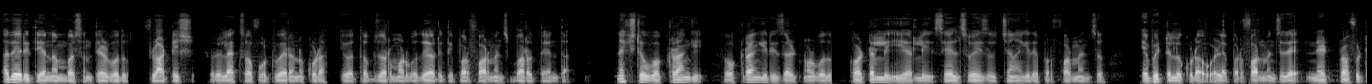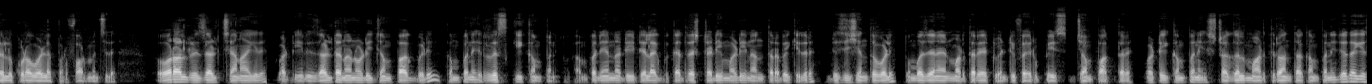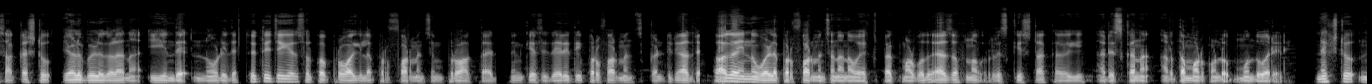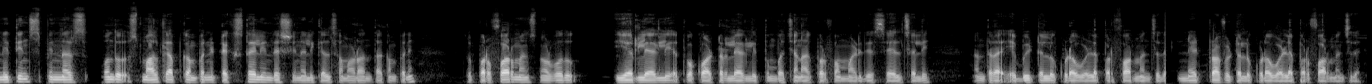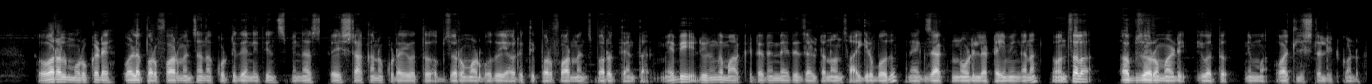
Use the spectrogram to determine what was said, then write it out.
ಅದೇ ರೀತಿಯ ನಂಬರ್ಸ್ ಅಂತ ಹೇಳ್ಬೋದು. ಫ್ಲಾಟಿಶ್ ರಿಲ್ಯಾಕ್ಸ್ ಆಫ್ ಫುಟ್ವೇರ್ ಅನ್ನು ಕೂಡ ಇವತ್ತು ಅಬ್ಸರ್ವ್ ಮಾಡಬಹುದು ಯಾವ ರೀತಿ ಪರ್ಫಾರ್ಮೆನ್ಸ್ ಬರುತ್ತೆ ಅಂತ. ನೆಕ್ಸ್ಟ್ ವಕ್ರಾಂಗಿ ವಕ್ರಾಂಗಿ ರಿಸಲ್ಟ್ ನೋಡಬಹುದು ಕ್ವಾರ್ಟರ್ಲಿ ಇಯರ್ಲಿ ಸೇಲ್ಸ್ ವೈಸ್ ಚೆನ್ನಾಗಿದೆ ಪರ್ಫಾರ್ಮೆನ್ಸ್ ಎಬಿಟ್ ಅಲ್ಲೂ ಕೂಡ ಒಳ್ಳೆ ಪರ್ಫಾರ್ಮೆನ್ಸ್ ಇದೆ. ನೆಟ್ ಪ್ರಾಫಿಟಲ್ಲೂ ಕೂಡ ಒಳ್ಳೆ ಪರ್ಫಾರ್ಮೆನ್ಸ್ ಇದೆ. ಓವರ್ ಆಲ್ ರಿಸಲ್ಟ್ ಚೆನ್ನಾಗಿದೆ. ಬಟ್ ಈ ರಿಸಲ್ಟ್ ಅನ್ನ ನೋಡಿ ಜಂಪ್ ಆಗಬೇಡಿ. ಕಂಪನಿ ರಿಸ್ಕಿ ಕಂಪನಿ ಕಂಪನಿಯನ್ನ ಡೀಟೇಲ್ ಆಗಬೇಕಾದ್ರೆ ಸ್ಟಡಿ ಮಾಡಿ, ನಂತರ ಬೇಕಿದ್ರೆ ಡಿಸಿಷನ್ ತಗೊಳ್ಳಿ. ತುಂಬಾ ಜನ ಏನ್ ಮಾಡ್ತಾರೆ? ಟ್ವೆಂಟಿ ಫೈವ್ ರುಪೀಸ್ ಜಂಪ್ ಆಗ್ತಾರೆ ಬಟ್ ಈ ಕಂಪನಿ ಸ್ಟ್ರಗಲ್ ಮಾಡ್ತಿರೋಂತ ಕಂಪನಿ ಜೊತೆಗೆ ಸಾಕಷ್ಟು ಏಳು ಬೀಳುಗಳನ್ನ ಈ ಹಿಂದೆ ನೋಡಿದೆ. ಇತ್ತೀಚೆಗೆ ಸ್ವಲ್ಪ ಪರವಾಗಿಲ್ಲ. ಪರ್ಫಾರ್ಮೆನ್ಸ್ ಇಂಪ್ರೂವ್ ಆಗ್ತಾ ಇದೆ. ಇನ್ ಕೇಸ್ ಇದೇ ರೀತಿ ಪರ್ಫಾರ್ಮೆನ್ಸ್ ಕಂಟಿನ್ಯೂ ಆದ್ರೆ, ಆಗ ಇನ್ನು ಒಳ್ಳೆ ಪರ್ಫಾರ್ಮೆನ್ಸ್ ಅನ್ನ ನಾವು ಎಕ್ಸ್ಪೆಕ್ಟ್ ಮಾಡಬಹುದು ಆಸ್ ಆಫ್ ನಾವು ರಿಸ್ಕ್ ಸ್ಟಾಕ್ ಹಾಗಾಗಿ ರಿಸ್ಕ್ ಅನ್ನ ಅರ್ಥ ಮಾಡ್ಕೊಂಡು ಮುಂದುವರಿರಿ ನೆಕ್ಸ್ಟ್ ನಿತಿನ್ ಸ್ಪಿನ್ನರ್ಸ್, ಒಂದು ಸ್ಮಾಲ್ ಕ್ಯಾಪ್ ಕಂಪನಿ ಟೆಕ್ಸ್ಟೈಲ್ ಇಂಡಸ್ಟ್ರಿನಲ್ಲಿ ಕೆಲಸ ಮಾಡುವಂಥ ಕಂಪನಿ ಸೊ ಪರ್ಫಾರ್ಮೆನ್ಸ್ ನೋಡ್ಬೋದು. ಇಯರ್ಲಿ ಆಗಲಿ ಅಥವಾ ಕ್ವಾರ್ಟರ್ಲಿ ಆಗಲಿ ತುಂಬ ಚೆನ್ನಾಗಿ ಪರ್ಫಾರ್ಮ್ ಮಾಡಿದೆ ಸೇಲ್ಸಲ್ಲಿ ನಂತರ ಎಬಿಟಲ್ಲೂ ಕೂಡ ಒಳ್ಳೆ ಪರ್ಫಾರ್ಮೆನ್ಸ್ ಇದೆ. ನೆಟ್ ಪ್ರಾಫಿಟಲ್ಲೂ ಕೂಡ ಒಳ್ಳೆ ಪರ್ಫಾರ್ಮೆನ್ಸ್ ಇದೆ. ಓವರ್ ಆಲ್ ಮೂರು ಕಡೆ ಒಳ್ಳೆ ಪರ್ಫಾರ್ಮೆನ್ಸ್ ಅನ್ನು ಕೊಟ್ಟಿದೆ ನಿತಿನ್ ಸ್ಪಿನ್ನರ್ಸ್. ಈ ಸ್ಟಾಕ್ ಅನ್ನು ಕೂಡ ಇವತ್ತು ಅಬ್ಸರ್ವ್ ಮಾಡಬಹುದು ಯಾವ ರೀತಿ ಪರ್ಫಾರ್ಮೆನ್ಸ್ ಬರುತ್ತೆ ಅಂತ. Maybe during the market result announce ಆಗಿರಬಹುದು ಎಕ್ಸಾಕ್ಟ್ ನೋಡಿಲ್ಲ ಟೈಮಿಂಗ್ ಅನ್ನ. ಒಂದ್ಸಲ ಅಬ್ಸರ್ವ್ ಮಾಡಿ ಇವತ್ತು ನಿಮ್ಮ ವಾಚ್ ಲಿಸ್ಟ್ ಅಲ್ಲಿ ಇಟ್ಕೊಂಡು.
